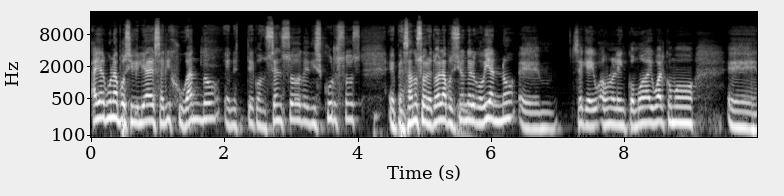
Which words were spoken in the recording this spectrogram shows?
¿Hay alguna posibilidad de salir jugando en este consenso de discursos, eh, pensando sobre todo en la posición del gobierno? Eh, sé que a uno le incomoda igual como eh,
